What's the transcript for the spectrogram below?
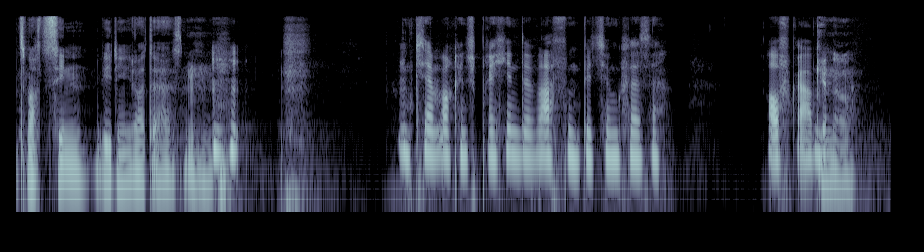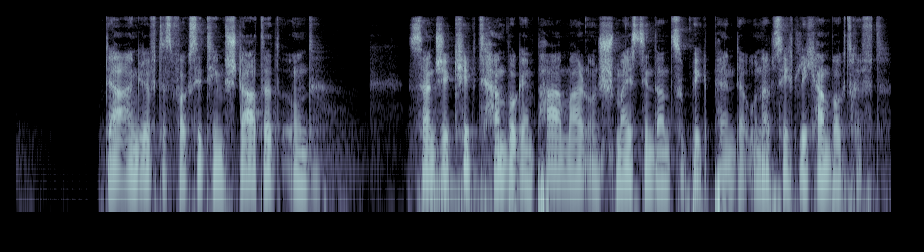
Es macht Sinn, wie die Leute heißen. Mhm. Und sie haben auch entsprechende Waffen bzw. Aufgaben. Genau. Der Angriff des Foxy-Teams startet und Sanji kickt Hamburg ein paar Mal und schmeißt ihn dann zu Big Pen, der unabsichtlich Hamburg trifft.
